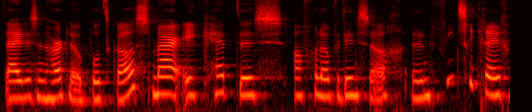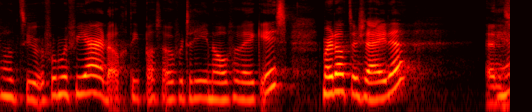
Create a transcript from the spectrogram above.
tijdens een hardlooppodcast. Maar ik heb dus afgelopen dinsdag een fiets gekregen van Tuur voor mijn verjaardag. Die pas over 3,5 week is. Maar dat terzijde. En Ja.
